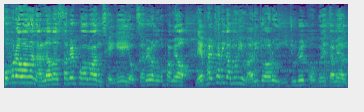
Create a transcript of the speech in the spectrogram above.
코브라 왕은 알라바스타를 포함한 세계의 역사를 언급하며 네팔타리 가문이 마리조아로 이주를 거부했다면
